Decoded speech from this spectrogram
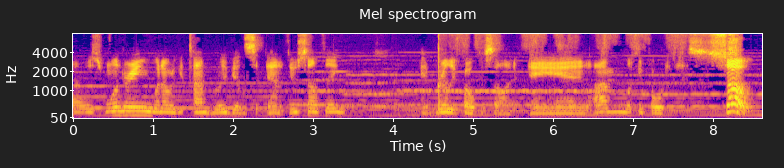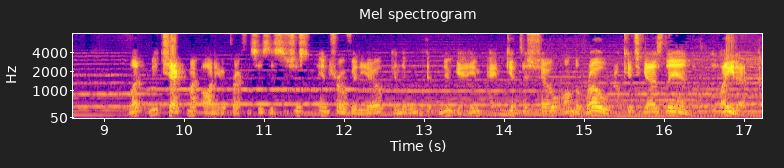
I was wondering when I would get time to really be able to sit down and do something and really focus on it. And I'm looking forward to this. So, let me check my audio preferences. This is just an intro video, and then we'll hit new game and get this show on the road. I'll catch you guys then. Later.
